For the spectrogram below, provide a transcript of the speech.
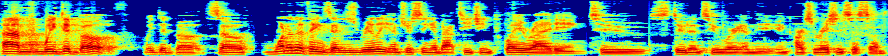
um, we did both we did both. So one of the things that is really interesting about teaching playwriting to students who were in the incarceration system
